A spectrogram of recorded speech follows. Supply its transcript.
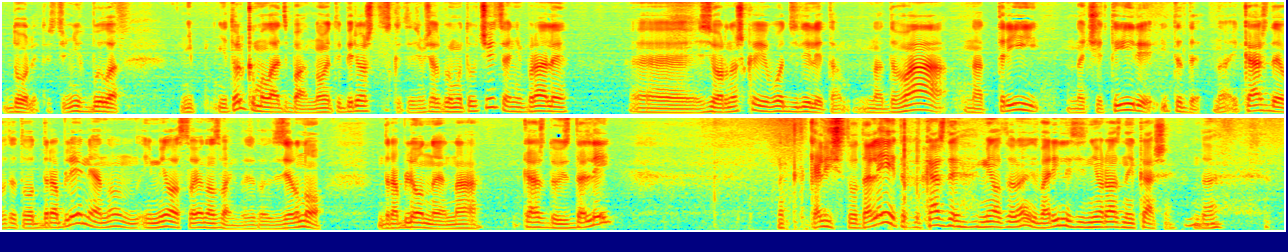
доли. То есть у них было не, не только молодьба, но это берешь, так сказать, сейчас будем это учить, они брали э, зернышко, его делили там на 2, на 3, на 4 и т.д. Да? И каждое вот это вот дробление, оно имело свое название. То есть это зерно, дробленное на каждую из долей, количество долей, так каждый имел, варились из нее разные каши. Да?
